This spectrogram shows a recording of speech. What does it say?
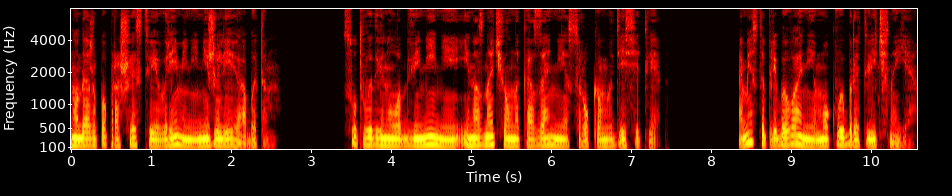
Но даже по прошествии времени не жалею об этом. Суд выдвинул обвинение и назначил наказание сроком в 10 лет. А место пребывания мог выбрать лично я.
